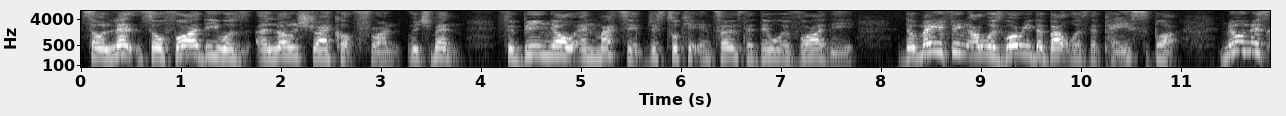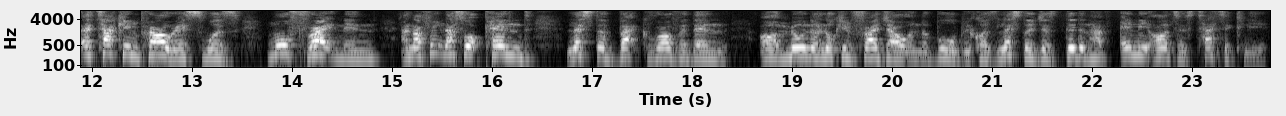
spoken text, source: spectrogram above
So let so Vardy was a lone strike up front, which meant Fabinho and Matip just took it in turns to deal with Vardy. The main thing I was worried about was the pace, but Milner's attacking prowess was more frightening, and I think that's what penned Leicester back rather than oh, Milner looking fragile on the ball because Leicester just didn't have any answers tactically.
